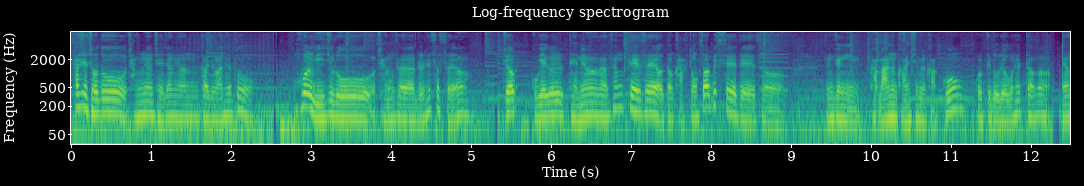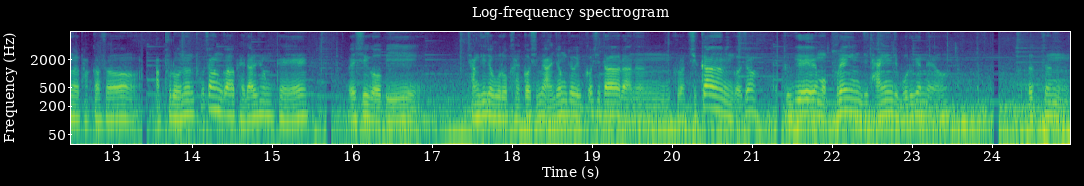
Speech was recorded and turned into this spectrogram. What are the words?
사실 저도 작년, 재작년까지만 해도 홀 위주로 장사를 했었어요. 직접 고객을 대면한 상태에서의 어떤 각종 서비스에 대해서 굉장히 가- 많은 관심을 갖고 그렇게 노력을 했다가 방향을 바꿔서 앞으로는 포장과 배달 형태의 외식업이 장기적으로 갈 것이며 안정적일 것이다 라는 그런 직감인 거죠. 그게 뭐 불행인지 다행인지 모르겠네요. 여튼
